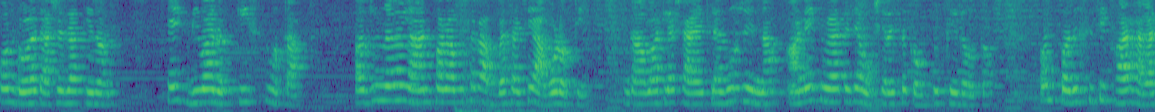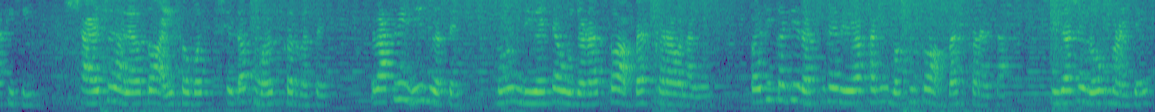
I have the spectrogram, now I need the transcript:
पण डोळ्यात आशेचा किरण. एक दिवा नक्कीच होता. अर्जुनाला लहानपणापासून अभ्यासाची आवड होती. गावातल्या शाळेतल्या गुरुजींना अनेक वेळा त्याच्या हुशारीचं कौतुक केलं होतं. पण परिस्थिती फार हालाकीची. शाळेतून आल्यावर तो आईसोबत शेतात मदत करत असे. रात्री वीज नसे. म्हणून दिव्याच्या उजेडात तो अभ्यास करावा लागेल. कधी कधी रस्त्याच्या दिव्याखाली बसून तो अभ्यास करायचा. शेजारचे लोक म्हणायचे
